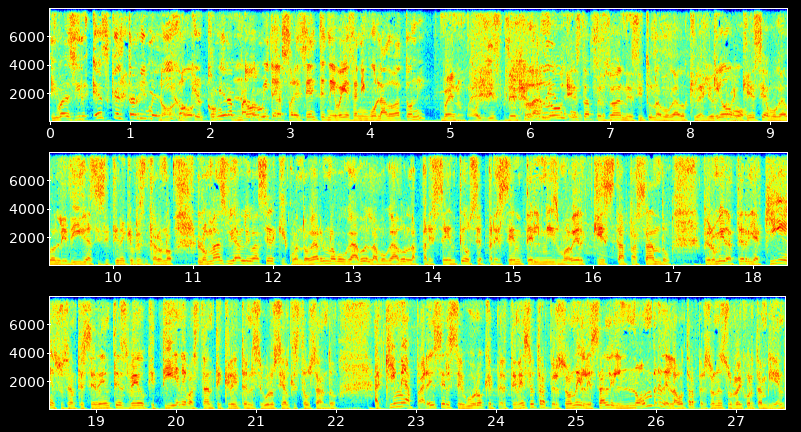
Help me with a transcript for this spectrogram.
y va a decir, es que el Terry me dijo que comiera no palomitas. te presentes ni vayas a ningún lado, ¿ah, Tony? bueno, Oye, este- de plano, esta persona necesita un abogado que le ayude ¿Qué para hubo? que ese abogado le diga si se tiene que presentar o no. Lo más viable va a ser que cuando agarre un abogado, el abogado la presente o se presente él mismo a ver qué está pasando. Pero mira, Terry, aquí en sus antecedentes veo que tiene bastante crédito en seguro social que está usando. Aquí me aparece el seguro que pertenece a otra persona y le sale el nombre de la otra persona en su récord también.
